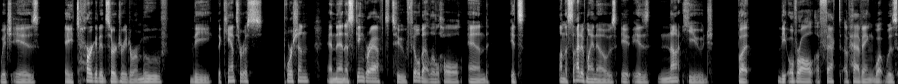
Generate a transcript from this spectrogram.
which is a targeted surgery to remove the the cancerous portion and then a skin graft to fill that little hole and it's on the side of my nose it is not huge but the overall effect of having what was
